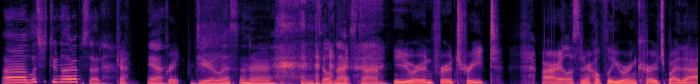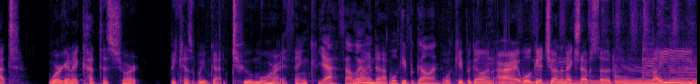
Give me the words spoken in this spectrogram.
Uh, let's just do another episode. Okay. Yeah. Great. Dear listener, until next time. You are in for a treat. All right, listener. Hopefully, you were encouraged by that. We're going to cut this short because we've got two more, I think. Yeah, sounds like Lined it. up. We'll keep it going. We'll keep it going. All right, we'll get you on the next episode. Bye.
